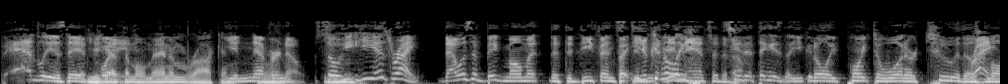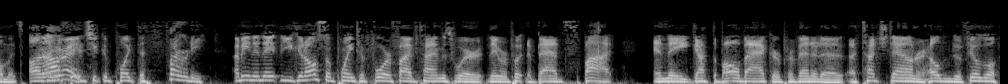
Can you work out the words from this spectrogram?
badly as they had you played, got the momentum rocking. you never Yeah. know. So he, he is right. That was a big moment that the defense But didn't, you can only answer the see the thing is though, you can only point to one or two of those Right. moments. On offense, right. you can point to thirty. I mean, and they, you can also point to four or five times where they were put in a bad spot and they got the ball back or prevented a, a touchdown or held them to a field goal.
